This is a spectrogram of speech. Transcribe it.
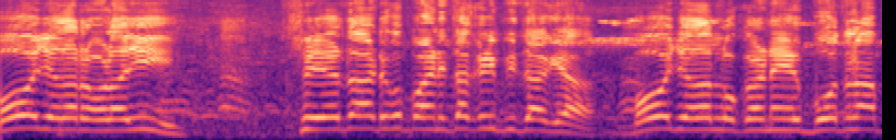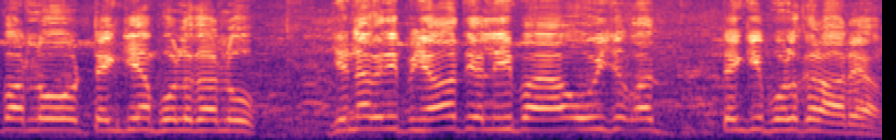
ਬਹੁਤ ਜ਼ਿਆਦਾ ਰੌਲਾ ਜੀ। ਸਵੇਰ ਦਾ ਸਾਡੇ ਕੋਲ ਪਾਣੀ ਤੱਕ ਨਹੀਂ ਪੀਤਾ ਗਿਆ। ਬਹੁਤ ਜ਼ਿਆਦਾ ਲੋਕਾਂ ਨੇ ਬੋਤਲਾਂ ਭਰ ਲਓ, ਟੈਂਕੀਆਂ ਫੁੱਲ ਕਰ ਲਓ। ਜਿੰਨਾ ਕਦੀ 50 ਤੇਲ ਨਹੀਂ ਪਾਇਆ, ਉਹ ਵੀ ਟੈਂਕੀ ਫੁੱਲ ਕਰਾ ਰਿਹਾ।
